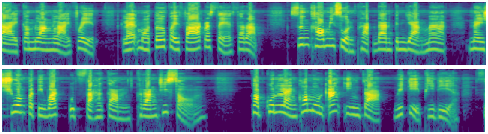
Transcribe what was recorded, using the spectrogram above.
จ่ายกำลังหลายเฟส และมอเตอร์ไฟฟ้ากระแสสลับ ซึ่งเขามีส่วนผลักดันเป็นอย่างมาก ในช่วงปฏิวัติอุตสาหกรรมครั้งที่สองขอบคุณแหล่งข้อมูลอ้างอิงจากวิกิพีเดีย ส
